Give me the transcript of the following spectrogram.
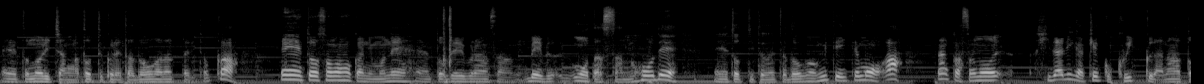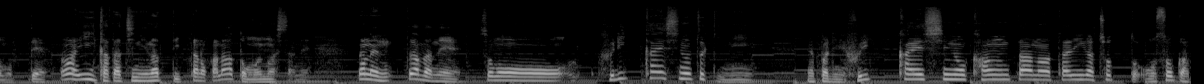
えーと、のりちゃんが撮ってくれた動画だったりとか、えーと、その他にもね、えーと、ベイブランさん、ベイブモータスさんの方で、えー、撮っていただいた動画を見ていても、あ、なんかその左が結構クイックだなと思って、まあ、いい形になっていったのかなと思いましたね。なので、ただね、その、振り返しの時に、やっぱりね、振り返しのカウンターの当たりがちょっと遅かっ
